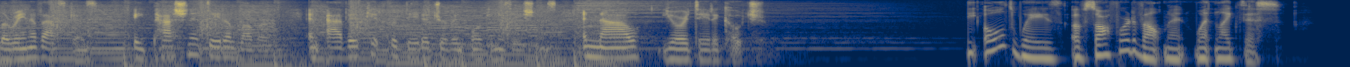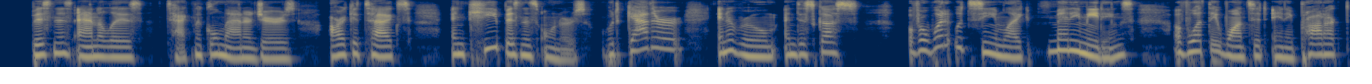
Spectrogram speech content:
Lorena Vasquez, a passionate data lover and advocate for data driven organizations, and now your data coach. The old ways of software development went like this business analysts, technical managers, architects, and key business owners would gather in a room and discuss over what it would seem like many meetings of what they wanted in a product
